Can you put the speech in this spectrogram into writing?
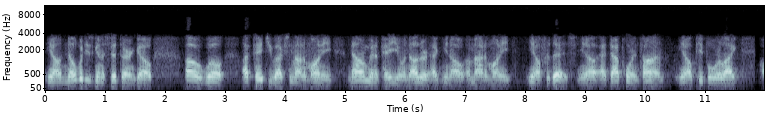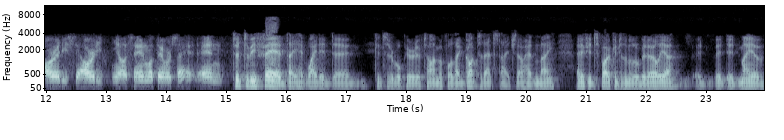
You know, nobody's going to sit there and go, oh, well, I paid you X amount of money. Now I'm going to pay you another, uh, you know, amount of money, you know, for this. You know, at that point in time, you know, people were like already, already, you know, saying what they were saying. And to to be fair, they had waited uh, considerable period of time before they got to that stage, though, hadn't they? And if you'd spoken to them a little bit earlier, it, it, it may have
